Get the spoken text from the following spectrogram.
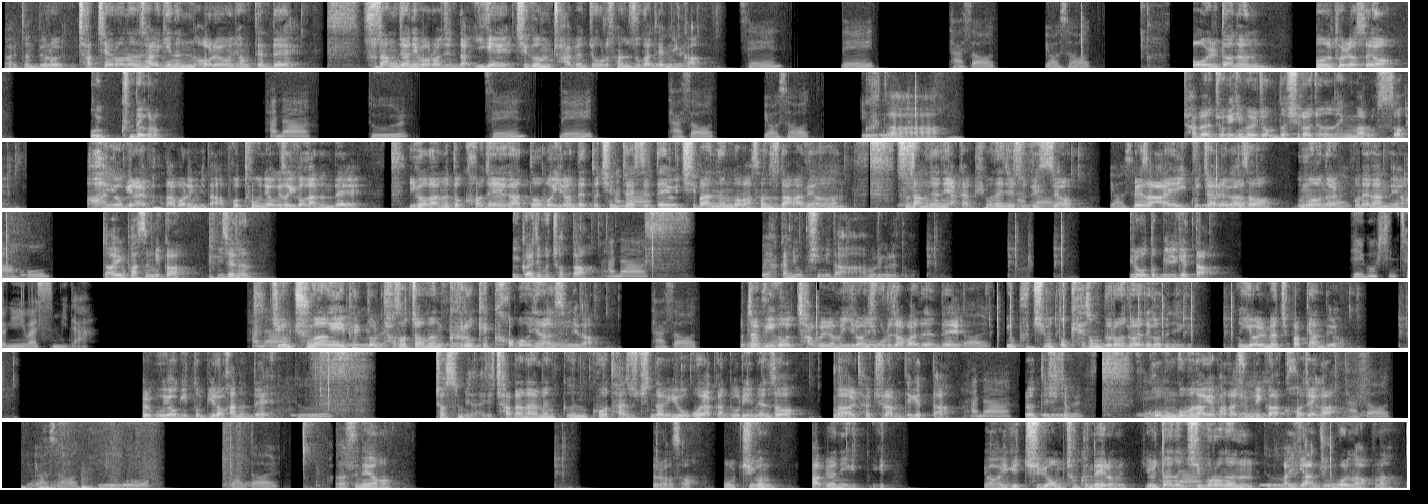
자, 일단 늘어 자체로는 살기는 어려운 형태인데 수상전이 벌어진다. 이게 지금 좌변 쪽으로 선수가 둘, 됩니까? 셋, 넷, 다섯, 여섯, 어 일단은 손을 돌렸어요. 어 큰데 그럼? 하나, 둘, 셋, 넷, 다섯, 여섯, 일곱, 크다. 좌변 쪽에 힘을 좀 더 실어주는 행마로서 아 여기를 받아버립니다. 보통은 여기서 이거 가는데 이거 가면 또 커제가 또 뭐 이런데 또 침투했을 때 여기 치 받는 거막 둘, 선수 당하면 수상전이 약간 피곤해질 수도 있죠. 여섯, 그래서 아예 입구자를 가서 응원을 보내놨네요. 아홉, 자 이거 봤습니까? 이제는 여기까지 붙였다. 하나, 약간 욕심이다 아무리 그래도 이러고 또 밀겠다. 대국 신청이 왔습니다. 하나, 지금 중앙에 이 백돌 둘, 다섯 점은 셋, 그렇게 커 보이진 넷, 않습니다. 다섯, 어차피 이거 잡으려면 이런 식으로 잡아야 되는데 여덟, 이거 붙이면 또 계속 늘어줘야 되거든요 이게 열 몇 집밖에 안 돼요. 결국 여기 또 밀어가는데 둘, 붙였습니다. 이제 차단하면 끊고 단수 친 다음에 요거 약간 노리면서 중앙을 탈출하면 되겠다 하나, 그런 뜻이죠. 둘, 셋, 고분고분하게 받아줍니까 커제가 다섯, 여섯, 일곱, 여덟, 받아주네요. 들어서 오 지금 가변이 이게, 이게 야 이게 집이 엄청 큰데 이러면 일단은 하나, 집으로는 둘, 아 이게 안 죽은 걸로 나왔구나.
